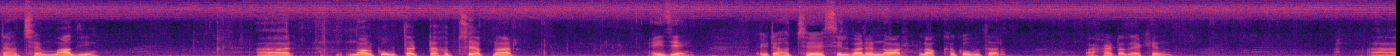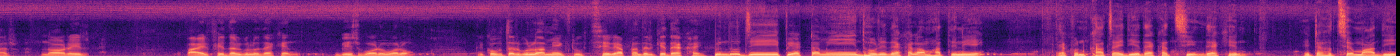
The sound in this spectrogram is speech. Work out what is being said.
এটা হচ্ছে মাদি। আর নর কবুতরটা হচ্ছে আপনার, এই যে, এটা হচ্ছে সিলভারের নর, লক্ষা কবুতর। পাখাটা দেখেন। আর নরের পায়ের ফেদারগুলো দেখেন, বেশ বড় বড়। এই কবুতরগুলো আমি একটু ছেড়ে আপনাদেরকে দেখাই। কিন্তু যে পেয়ারটা আমি ধরে দেখালাম হাতে নিয়ে, এখন খাঁচাই দিয়ে দেখাচ্ছি, দেখেন। এটা হচ্ছে মাদি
